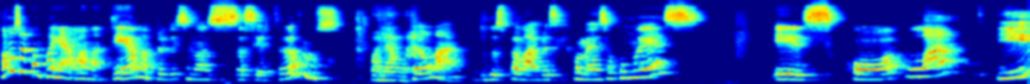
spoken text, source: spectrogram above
Vamos acompanhar lá na tela para ver se nós acertamos? Olha lá. Então, lá, duas palavras que começam com es, escola, E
